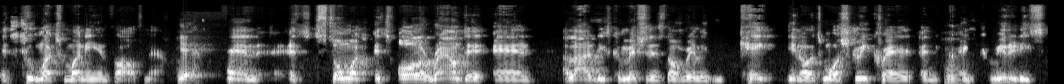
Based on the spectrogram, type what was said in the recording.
it's too much money involved now. Yeah, and it's so much. It's all around it, and a lot of these commissioners don't really cake. You know, it's more street cred and, mm-hmm. and communities,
